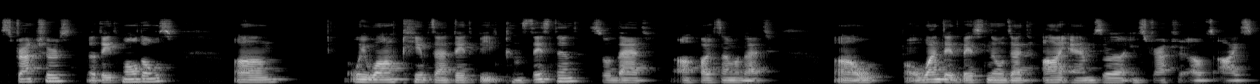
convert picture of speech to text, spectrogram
structures, the data models, um, we want to keep that data be consistent so that, uh, for example, that uh, one database knows that I am the instructor of the ICE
